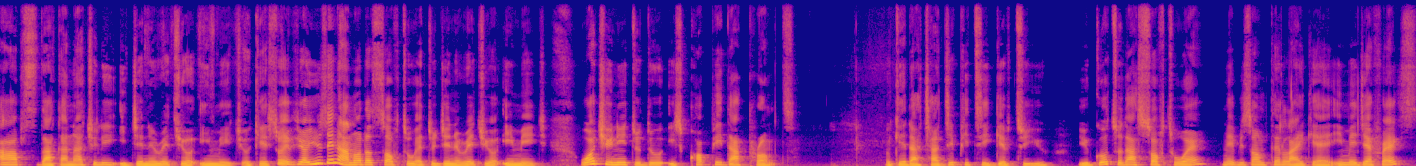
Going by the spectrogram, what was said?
apps that can actually generate your image. Okay, so if you're using another software to generate your image, what you need to do is copy that prompt. Okay, that ChatGPT gave to you. You go to that software, maybe something like uh, ImageFX,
